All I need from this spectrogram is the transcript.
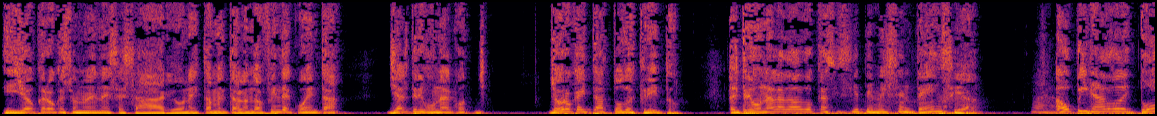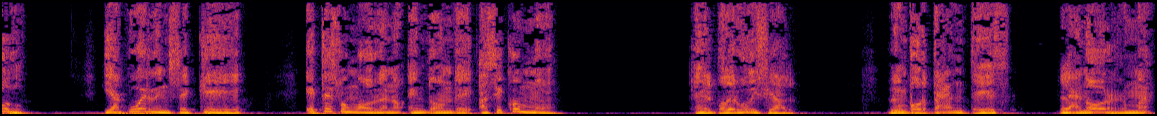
y yo creo que eso no es necesario honestamente hablando. A fin de cuentas ya el tribunal con- yo creo que ahí está todo escrito. El tribunal ha dado casi siete mil sentencias. Ha opinado de todo. Y acuérdense que este es un órgano en donde así como en el poder judicial lo importante es la norma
